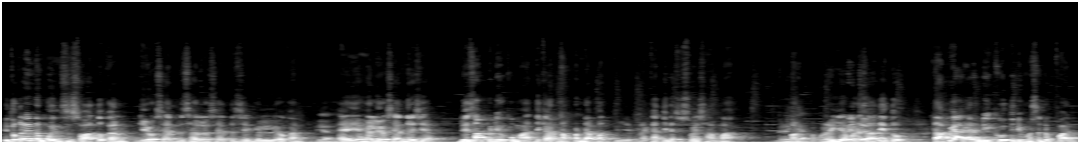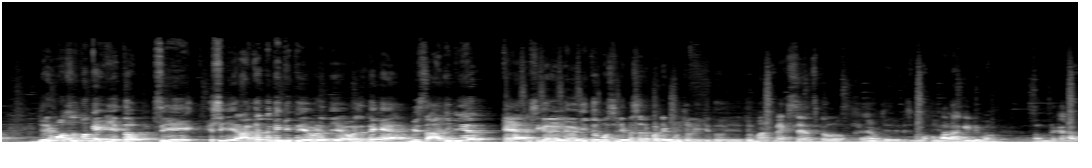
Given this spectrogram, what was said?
Itu kan dia nemuin sesuatu kan. Geosentris, heliosentris ya Galileo kan? Iya, iya. Eh ya heliosentris ya. Dia sampai dihukum mati karena pendapat dia. Mereka tidak sesuai sama Gereja. per- gereja pada saat itu Tapi akhirnya diikuti di masa depan Jadi maksud lu kayak gitu Si si Raga tuh kayak gitu ya berarti ya Maksudnya Iya. kayak bisa aja dia kayak si Galileo gitu maksudnya di masa depan dia muncul kayak gitu ya itu ma- make sense kalau Kayak, dijadiin seperti itu. malah gini bang eh, mereka kan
